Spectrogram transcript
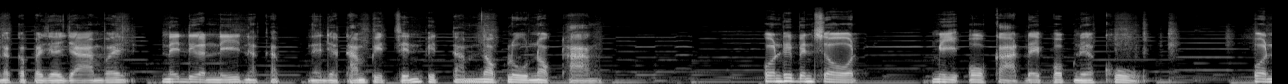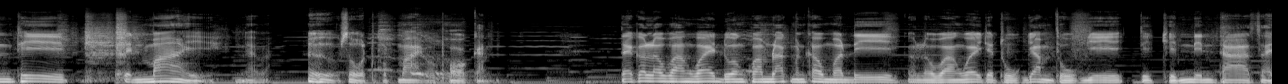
แล้วก็พยายามไว้ในเดือนนี้นะครับเนี่ยอย่าทำผิดศีลผิดธรรมนอกลูนอกทาง คนที่เป็นโสดมีโอกาสได้พบเนื้อคู่ คนที่เป็นไม้นะครับเออโสดกับไม้พอๆกัน แต่ก็ระวังไว้ดวงความรักมันเข้ามาดี ก็ระวังไว้จะถูกย่ำถูกยี ติดฉินนินทาใส่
